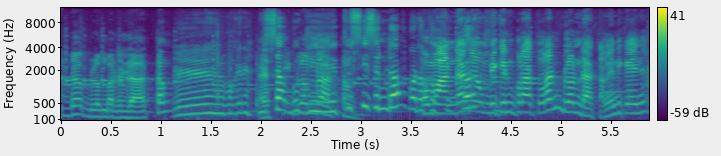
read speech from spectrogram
ada, belum pada datang. Eh, pakai nih. Bisa Esti belum begitu datang. sih sendal pada Komandan yang bikin peraturan belum datang ini kayaknya.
